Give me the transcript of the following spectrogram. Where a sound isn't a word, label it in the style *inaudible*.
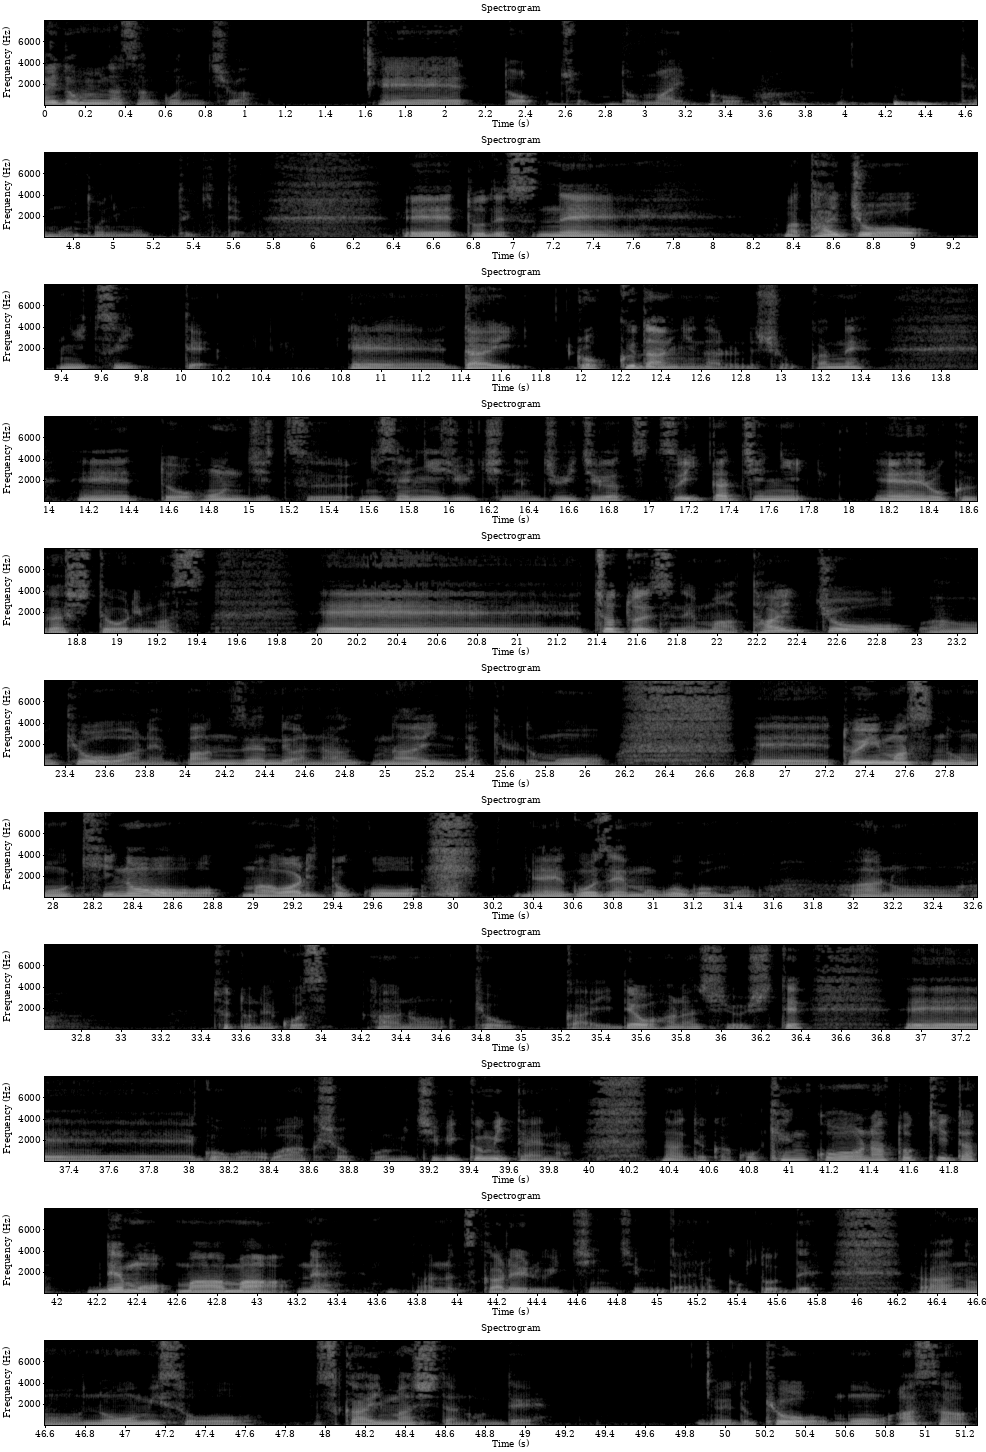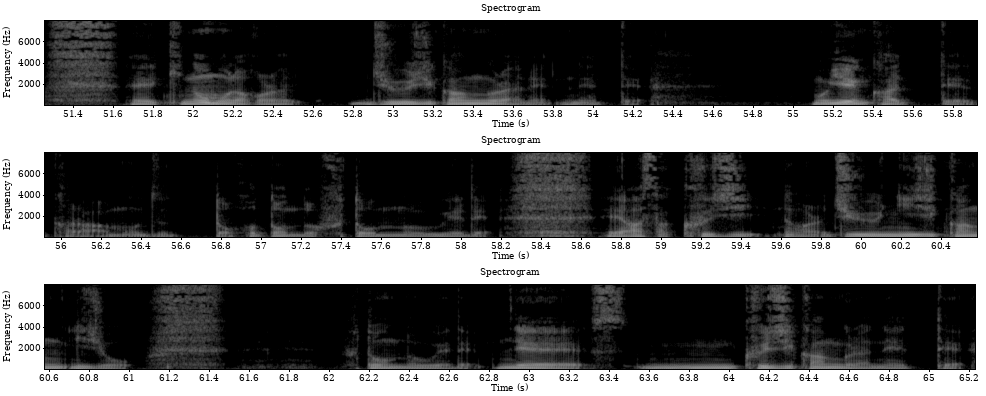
はい、どうも皆さん、こんにちは。えー、っと、ちょっとマイクを手元に持ってきて。えー、っとですね、まあ、体調について、えー、第6弾になるんでしょうかね。えー、っと、本日、2021年11月1日に、え、録画しております。えー、ちょっとですね、まあ体調、あの今日はね、万全ではないんだけれども、えー、と言いますのも、昨日、まあ割とこう、えー、午前も午後も、あの、ちょっとね、こう、あの、教会でお話をして、えー、午後ワークショップを導くみたいな、なんていうか、こう、健康な時だ、でも、まあまあね、あの、疲れる一日みたいなことで、あの、脳みそを使いましたので、えっ、ー、と、今日も朝、えー、昨日もだから10時間ぐらい、ね、寝て、もう家に帰ってからもうずっとほとんど布団の上で、えー、朝9時、だから12時間以上、布団の上で、で、9時間ぐらい寝て、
